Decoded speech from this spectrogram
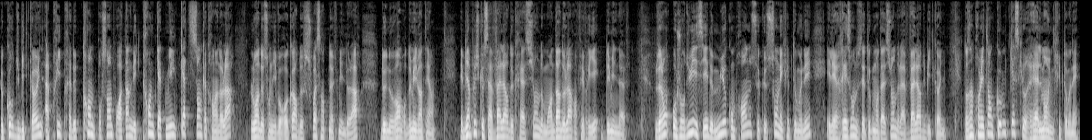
le cours du Bitcoin a pris près de 30% pour atteindre les 34 480 dollars, loin de son niveau record de 69 000 dollars de novembre 2021. Mais bien plus que sa valeur de création de moins d'un dollar en février 2009. Nous allons aujourd'hui essayer de mieux comprendre ce que sont les crypto-monnaies et les raisons de cette augmentation de la valeur du Bitcoin. Dans un premier temps, qu'est-ce que réellement une crypto-monnaie?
